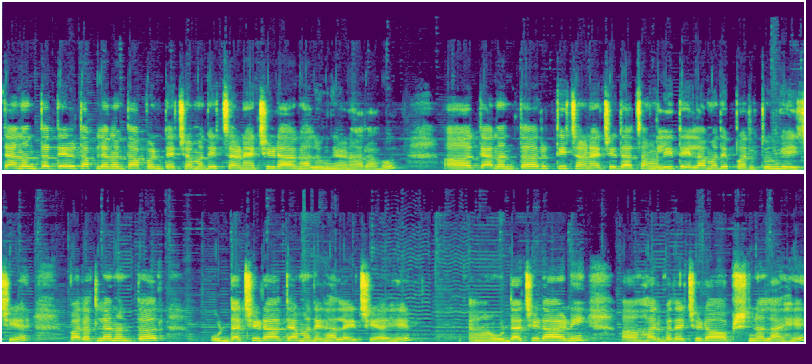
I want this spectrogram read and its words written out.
त्यानंतर तेल तापल्यानंतर आपण त्याच्यामध्ये चण्याची डाळ घालून घेणार आहोत. त्यानंतर ती चण्याची डाळ चांगली तेलामध्ये परतून घ्यायची आहे. परतल्यानंतर उड्डाची डाळ त्यामध्ये घालायची आहे. अ, उडदाची डाळ आणि हरभऱ्याची डाळ ऑप्शनल आहे.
